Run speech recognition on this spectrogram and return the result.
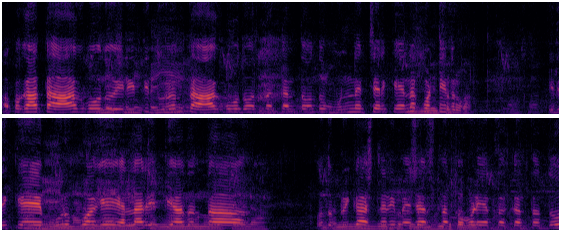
ಅಪಘಾತ ಆಗ್ಬೋದು ಈ ರೀತಿ ದುರಂತ ಆಗ್ಬೋದು ಅಂತಕ್ಕಂಥ ಒಂದು ಮುನ್ನೆಚ್ಚರಿಕೆಯನ್ನು ಕೊಟ್ಟಿದ್ರು. ಇದಕ್ಕೆ ಪೂರಕವಾಗಿ ಎಲ್ಲ ರೀತಿಯಾದಂಥ ಒಂದು ಪ್ರಿಕಾಷನರಿ ಮೆಷರ್ಸ್ನ ತಗೊಳ್ಳಿ ಅಂತಕ್ಕಂಥದ್ದು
